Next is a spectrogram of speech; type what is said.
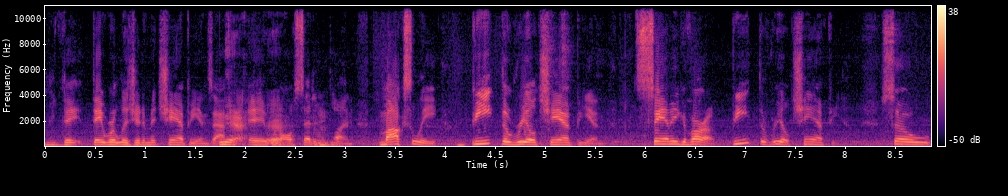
they, they were legitimate champions after Yeah, when yeah. all said and done. Moxley beat the real champion. Sammy Guevara beat the real champion. So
